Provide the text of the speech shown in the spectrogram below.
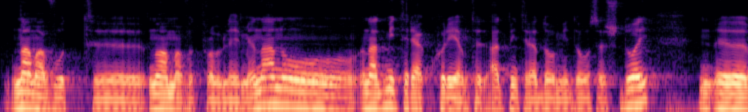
N-am avut, uh, nu am avut probleme. În anul, în admiterea curentă, admiterea 2022, uh,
